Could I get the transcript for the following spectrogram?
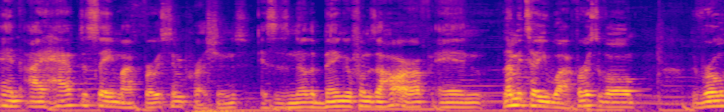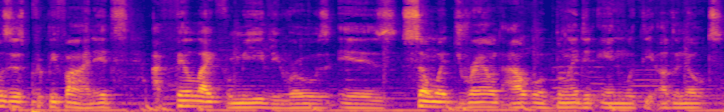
And I have to say, my first impressions. This is another banger from Zaharoff, and let me tell you why. First of all, the rose is perfectly fine. It's I feel like for me, the rose is somewhat drowned out or blended in with the other notes.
